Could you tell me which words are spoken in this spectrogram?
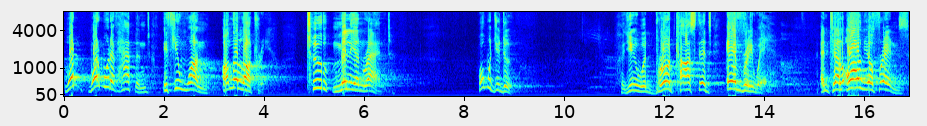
what, what would have happened if you won on the lottery two million rand? What would you do? You would broadcast it everywhere and tell all your friends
